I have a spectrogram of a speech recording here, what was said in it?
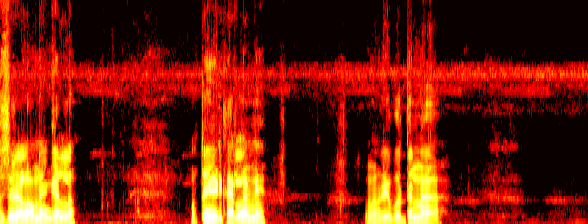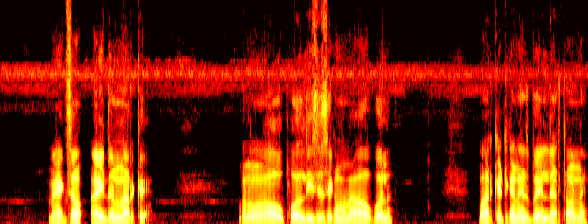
చూసారు ఎలా ఉన్నాయి గల్లం? మొత్తం ఏడు కర్రలు అండి. మనం రేపు పొద్దున్న మ్యాక్సిమం ఐదున్నరకి మనం ఆవు పాలు తీసేసాక మనం ఆవు పాలు మార్కెట్కి అనేది బయలుదేరుతామండి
